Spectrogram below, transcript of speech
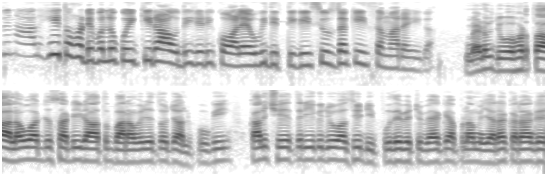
ਦੇ ਨਾਲ ਹੀ ਤੁਹਾਡੇ ਵੱਲੋਂ ਕੋਈ ਘਿਰਾਓ ਦੀ ਜਿਹੜੀ ਕਾਲ ਹੈ ਉਹ ਵੀ ਦਿੱਤੀ ਗਈ ਸੀ ਉਸ ਦਾ ਕੀ ਸਮਾਂ ਰਹੇਗਾ? ਮੈਡਮ, ਜੋ ਹੜਤਾਲ ਆ, ਉਹ ਅੱਜ ਸਾਡੀ ਰਾਤ 12 ਵਜੇ ਤੋਂ ਚੱਲ ਪੂਗੀ ਕੱਲ 6 ਤਰੀਕ ਜੋ ਅਸੀਂ ਡਿਪੂ ਦੇ ਵਿੱਚ ਬਹਿ ਕੇ ਆਪਣਾ ਮੁਜ਼ਾਹਰਾ ਕਰਾਂਗੇ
